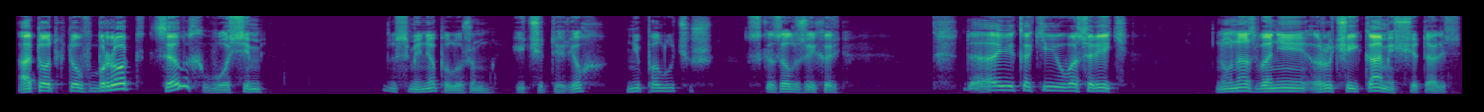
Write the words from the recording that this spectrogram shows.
а тот, кто вброд, целых восемь. С меня, положим, и четырех не получишь, — сказал жихарь. — Да и какие у вас реки! Ну, у нас бы они ручейками считались.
